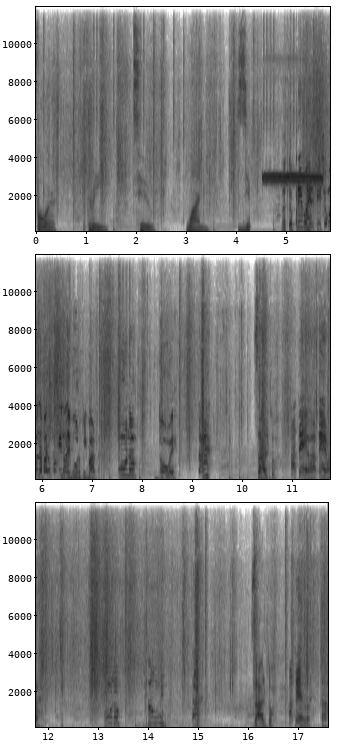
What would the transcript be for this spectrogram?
4 3 2 1 0 nuestro primo ejercicio vamos a fare un pochino di burpee guarda. 1 2 salto a terra a terra. 1 2 salto. A terra ta,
